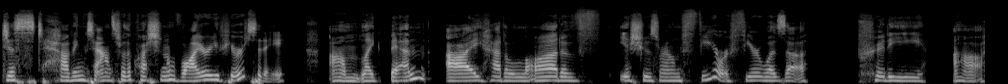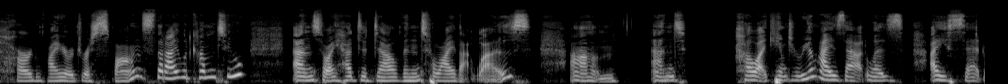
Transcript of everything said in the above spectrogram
just having to answer the question of why are you here today um, like ben i had a lot of issues around fear. Fear was a pretty uh, hardwired response that I would come to. And so I had to delve into why that was. Um, and how I came to realize that was I said,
